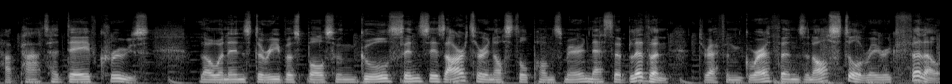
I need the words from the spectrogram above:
ha Pat ha Dave Cruz. Lowenins derivus bolsun gul since is arter in Ostel Ponsmere nessa blithen, dreffen Gwerthens and Ostel rerig Philel,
